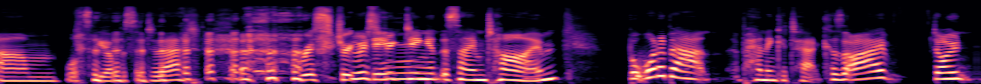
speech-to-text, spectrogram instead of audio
um, what's the opposite to that? Restricting. Restricting at the same time. But what about a panic attack? Because I don't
